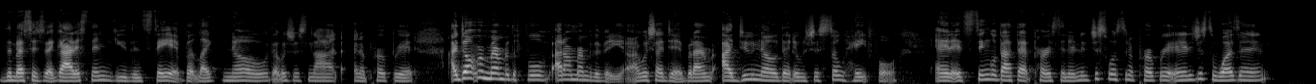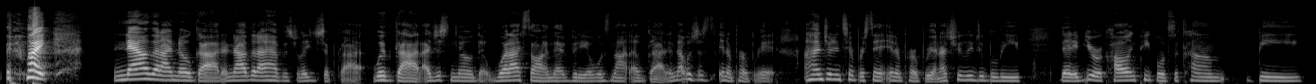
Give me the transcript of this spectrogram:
the message that God is sending you, then say it. But like, no, that was just not an appropriate. I don't remember the full, I don't remember the video. I wish I did, but I, I do know that it was just so hateful and it singled out that person and it just wasn't appropriate. And it just wasn't like, now that I know God and now that I have this relationship God with God, I just know that what I saw in that video was not of God and that was just inappropriate. 110% inappropriate. And I truly do believe that if you were calling people to come be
